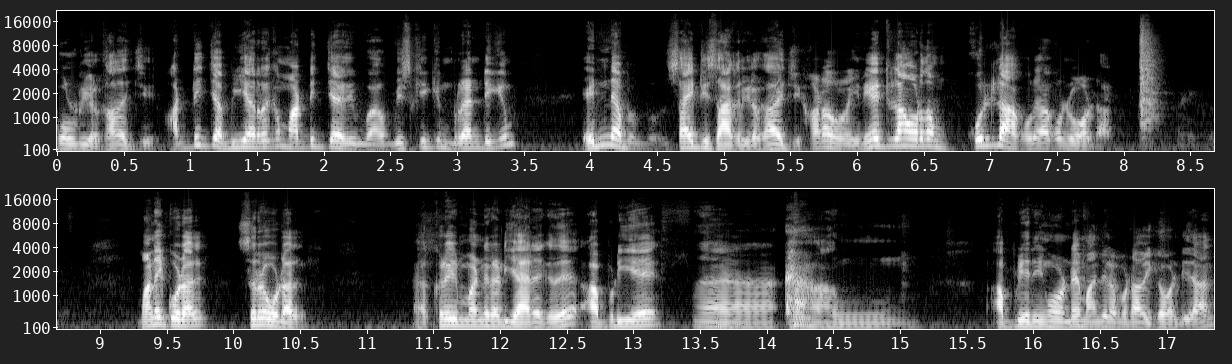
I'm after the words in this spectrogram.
கொள்றீர்கள் கதைச்சு அடித்த பியருக்கும் அடித்த விஸ்கிக்கும் பிராண்டிக்கும் என்ன சைட்டிஸ் ஆகிறீர்கள் காய்ச்சி கடவுள் நேற்றுலாம் ஒருத்தன் கொல்லா குறையாக கொண்டு போட்டான். மணிக்குடல் சிறு உடல். க்ளீன் பண்ணி ரெடியாக இருக்குது. அப்படியே அப்படியே நீங்கள் கொண்டே மஞ்சளை போட்டு அவிக்க வேண்டியதான்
